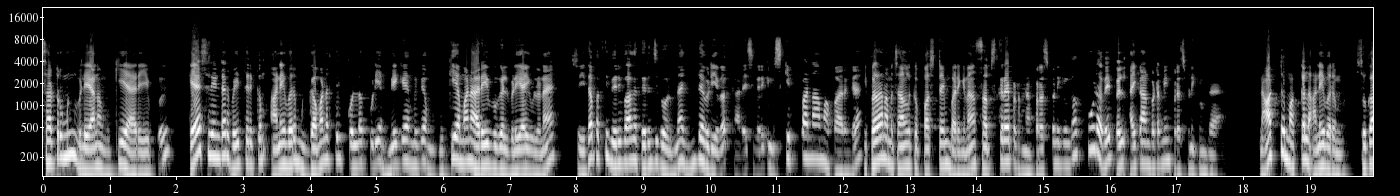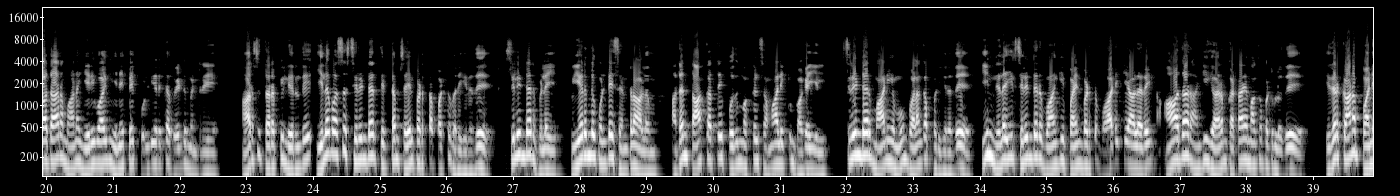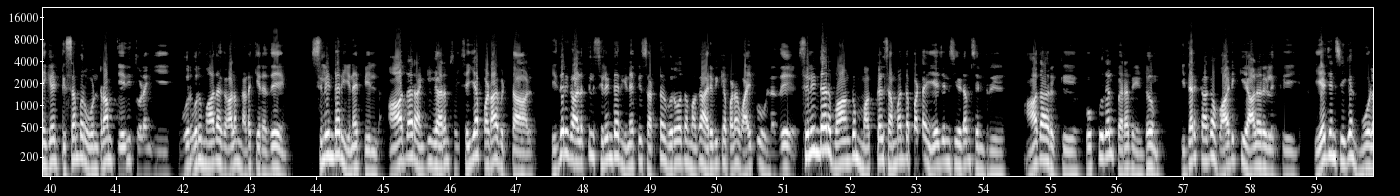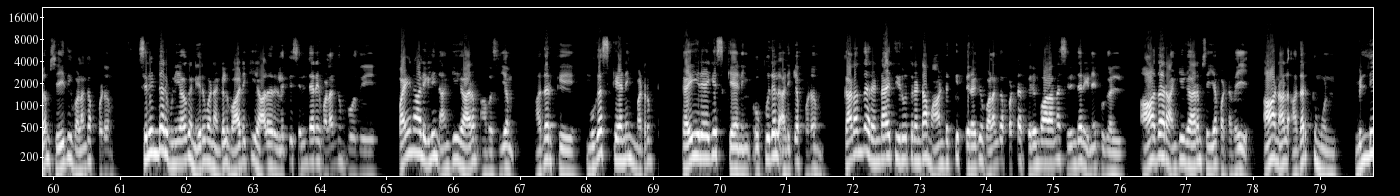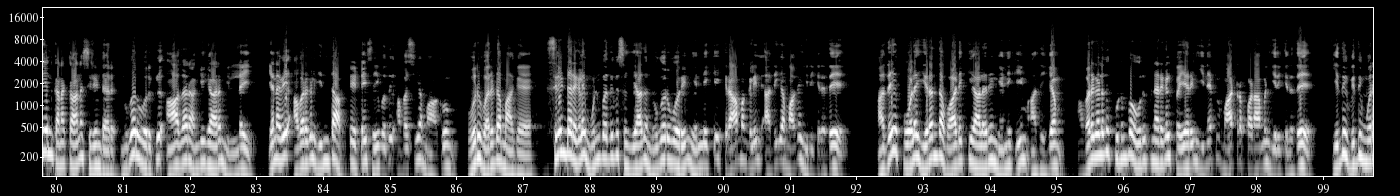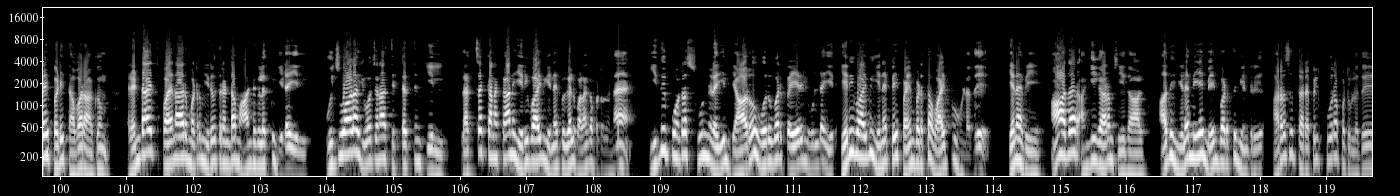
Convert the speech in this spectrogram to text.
சற்று முன் வெளியான முக்கிய அறிவிப்பு கேஸ் சிலிண்டர் வைத்திருக்கும் அனைவரும் கவனத்தில் கொள்ளக்கூடிய மிக மிக முக்கியமான அறிவிப்புகள் வெளியாகியுள்ளன. ஸோ இதை பத்தி விரிவாக தெரிஞ்சுக்கணும்னா இந்த வீடியோவை கடைசி வரைக்கும் ஸ்கிப் பண்ணாம பாருங்க. இப்பதான் நம்ம சேனலுக்கு ஃபர்ஸ்ட் டைம் பாருங்கன்னா சப்ஸ்கிரைப் பட்டனை ப்ரெஸ் பண்ணிக்கோங்க. கூடவே பெல் ஐகான் பட்டனையும் ப்ரெஸ் பண்ணிக்கோங்க. நாட்டு மக்கள் அனைவரும் சுகாதாரமான எரிவாயு இணைப்பை கொண்டிருக்க வேண்டும் என்று அரசு தரப்பில் இருந்து இலவச சிலிண்டர் திட்டம் செயல்படுத்தப்பட்டு வருகிறது. சிலிண்டர் விலை உயர்ந்து கொண்டே சென்றாலும் அதன் தாக்கத்தை பொதுமக்கள் சமாளிக்கும் வகையில் சிலிண்டர் மானியமும் வழங்கப்படுகிறது. இந்நிலையில் சிலிண்டர் வாங்கி பயன்படுத்தும் வாடிக்கையாளரின் ஆதார் அங்கீகாரம் கட்டாயமாக்கப்பட்டுள்ளது. இதற்கான பணிகள் டிசம்பர் ஒன்றாம் தேதி தொடங்கி ஒரு ஒரு மாத காலம் நடக்கிறது. சிலிண்டர் இணைப்பில் ஆதார் அங்கீகாரம் செய்- செய்யப்படாவிட்டால் எதிர்காலத்தில் சிலிண்டர் இணைப்பு சட்ட விரோதமாக அறிவிக்கப்பட வாய்ப்பு உள்ளது. சிலிண்டர் வாங்கும் மக்கள் சம்பந்தப்பட்ட ஏஜென்சியிடம் சென்று ஆதாருக்கு ஒப்புதல் பெற வேண்டும். இதற்காக வாடிக்கையாளர்களுக்கு ஏஜென்சிகள் மூலம் செய்தி வழங்கப்படும். சிலிண்டர் விநியோக நிறுவனங்கள் வாடிக்கையாளர்களுக்கு சிலிண்டரை வழங்கும் போது பயனாளிகளின் அங்கீகாரம் அவசியம். அதற்கு முக ஸ்கேனிங் மற்றும் கைரேகை ஸ்கேனிங் ஒப்புதல் அளிக்கப்படும். கடந்த 2022 இருபத்தி ரெண்டாம் ஆண்டுக்கு பிறகு வழங்கப்பட்ட பெரும்பாலான சிலிண்டர் இணைப்புகள் ஆதார் அங்கீகாரம் செய்யப்பட்டவை. ஆனால் அதற்கு முன் மில்லியன் கணக்கான சிலிண்டர் நுகர்வோருக்கு ஆதார் அங்கீகாரம் இல்லை. எனவே அவர்கள் இந்த அப்டேட்டை செய்வது அவசியமாகும். ஒரு வருடமாக சிலிண்டர்களை முன்பதிவு செய்யாத நுகர்வோரின் எண்ணிக்கை கிராமங்களில் அதிகமாக இருக்கிறது. அதே போல இறந்த வாடிக்கையாளரின் எண்ணிக்கையும் அதிகம். அவர்களது குடும்ப உறுப்பினர்கள் பெயரில் இணைப்பு மாற்றப்படாமல் இருக்கிறது. இது விதிமுறைப்படி தவறாகும். ரெண்டாயிரத்தி பதினாறு மற்றும் இருபத்தி ரெண்டாம் ஆண்டுகளுக்கு இடையில் உஜ்வாலா யோஜனா திட்டத்தின் கீழ் லட்சக்கணக்கான எரிவாயு இணைப்புகள் வழங்கப்பட்டுள்ளன. இது போன்ற சூழ்நிலையில் யாரோ ஒருவர் பெயரில் உள்ள எரி- எரிவாயு இணைப்பை பயன்படுத்த வாய்ப்பு உள்ளது. எனவே ஆதார் அங்கீகாரம் செய்தால் அது நிலைமையை மேம்படுத்தும் என்று அரசு தரப்பில் கூறப்பட்டுள்ளது.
